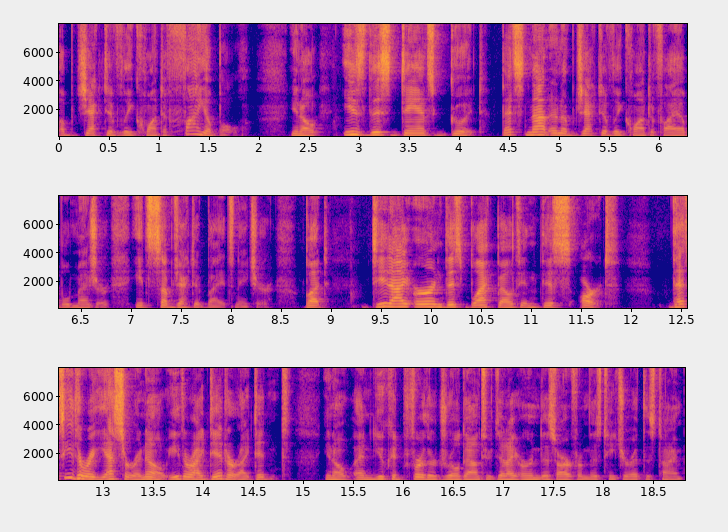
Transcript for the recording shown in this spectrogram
objectively quantifiable. You know, is this dance good? That's not an objectively quantifiable measure. It's subjective by its nature. But did I earn this black belt in this art? that's either a yes or a no. Either I did or I didn't. You know, and you could further drill down to did I earn this art from this teacher at this time?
